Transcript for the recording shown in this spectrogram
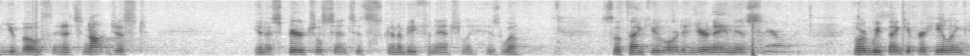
you both, and it's not just in a spiritual sense, it's going to be financially as well. So thank you, Lord. And your name is? Marilyn. Lord, we thank you for healing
